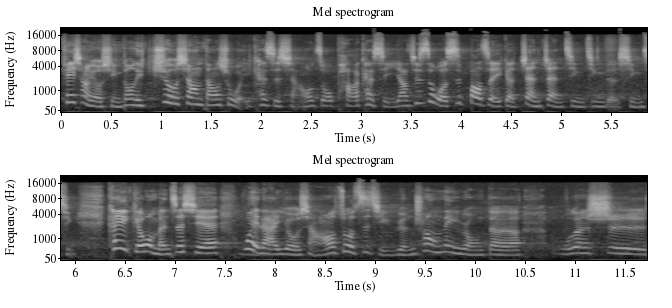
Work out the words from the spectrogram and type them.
非常有行动力，就像当初我一开始想要做 podcast 一样。其实我是抱着一个战战兢兢的心情，可以给我们这些未来有想要做自己原创内容的，无论是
